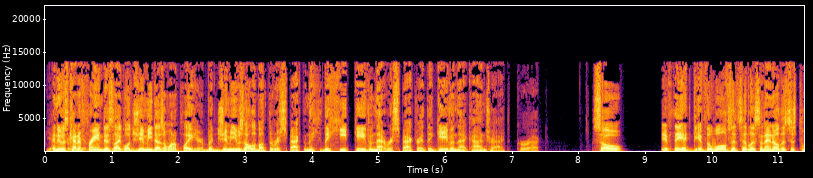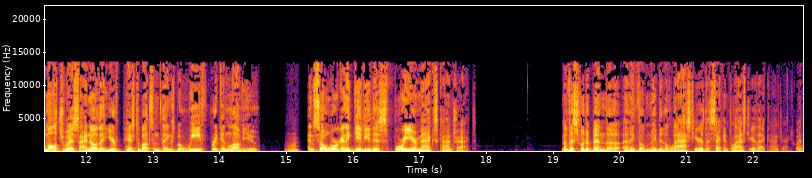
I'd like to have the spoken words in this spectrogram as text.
Yeah, and it was kind of framed as like, well, Jimmy doesn't want to play here, but Jimmy was all about the respect, and the the Heat gave him that respect, right? They gave him that contract. Correct. So if they had, if the Wolves had said, "Listen, I know this is tumultuous, I know that you're pissed about some things, but we freaking love you, mm-hmm. and so we're going to give you this four year max contract." Now, this would have been the, I think, the maybe the last year, the second to last year of that contract, but.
